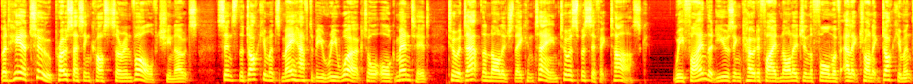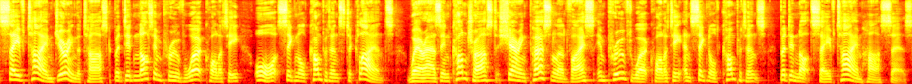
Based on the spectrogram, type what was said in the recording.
But here too, processing costs are involved, she notes, since the documents may have to be reworked or augmented to adapt the knowledge they contain to a specific task. We find that using codified knowledge in the form of electronic documents saved time during the task but did not improve work quality or signal competence to clients, whereas in contrast, sharing personal advice improved work quality and signaled competence but did not save time, Haas says.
